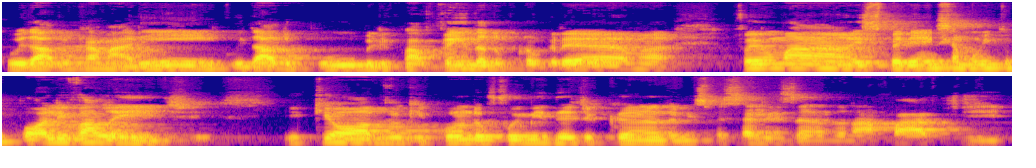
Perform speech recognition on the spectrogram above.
cuidar do camarim, cuidar do público, a venda do programa, foi uma experiência muito polivalente. E que óbvio que quando eu fui me dedicando, me especializando na parte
